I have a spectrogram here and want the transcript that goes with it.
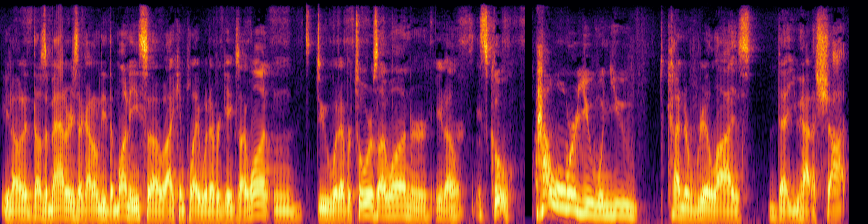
you know, and it doesn't matter. He's like, I don't need the money, so I can play whatever gigs I want and do whatever tours I want, or you know, it's cool. How old were you when you kind of realized that you had a shot?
